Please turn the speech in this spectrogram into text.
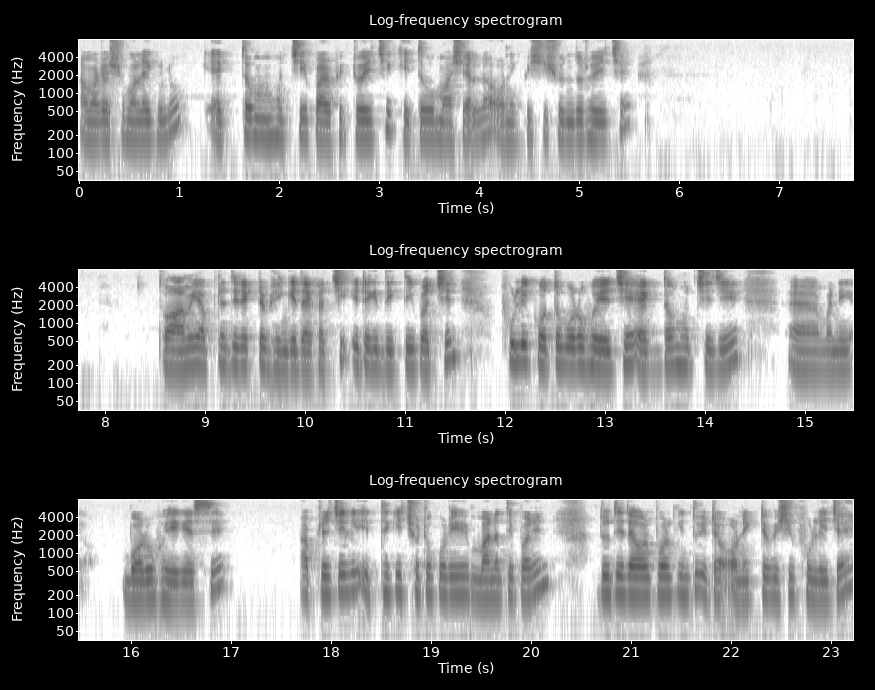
আমার রসমালাইগুলো একদম হচ্ছে পারফেক্ট হয়েছে। খেতেও মাসাল্লাহ অনেক বেশি সুন্দর হয়েছে। তো আমি আপনাদের একটা ভেঙে দেখাচ্ছি। এটাকে দেখতেই পাচ্ছেন, ফুলে কত বড় হয়েছে। একদম হচ্ছে যে মানে বড় হয়ে গেছে। আপনারা চাইলে এর থেকে ছোট করে বানাতে পারেন। দুধে দেওয়ার পর কিন্তু এটা অনেকটা বেশি ফুলে যায়।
